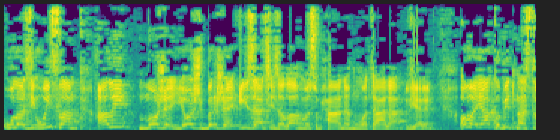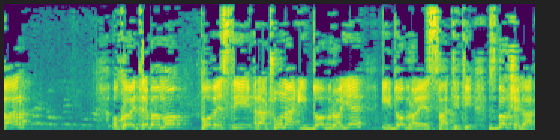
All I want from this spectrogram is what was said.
ulazi u islam ali može još brže izaći iz Allahova subhanahu wa ta'ala vjere ovo je jako bitna stvar o kojoj trebamo povesti računa i dobro je i dobro je shvatiti. Zbog čega?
